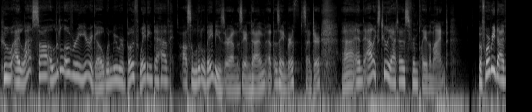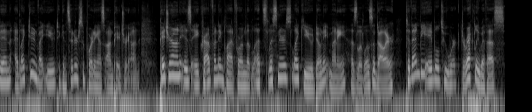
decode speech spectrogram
who I last saw a little over a year ago when we were both waiting to have awesome little babies around the same time at the same birth center, uh, and Alex Tuliatos from Play the Mind. Before we dive in, I'd like to invite you to consider supporting us on Patreon. Patreon is a crowdfunding platform that lets listeners like you donate money, as little as a dollar, to then be able to work directly with us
